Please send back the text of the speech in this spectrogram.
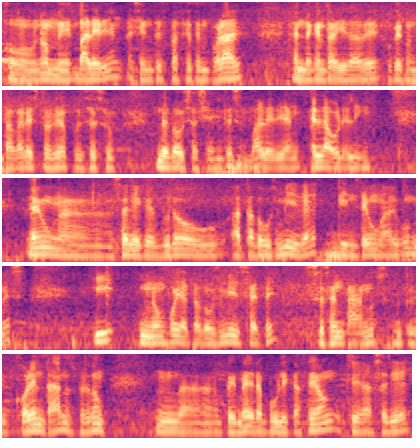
con o nome Valerian, Axente Espacio-Temporal, ainda que en realidade o que contaba era a historia, pois eso, de dous axentes, Valerian e Laurelin. É unha serie que durou ata 2010, 21 álbumes, e non foi ata 2007, 60 anos, 40 anos, perdón, da primeira publicación que a serie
